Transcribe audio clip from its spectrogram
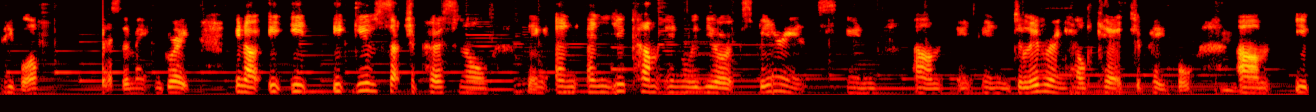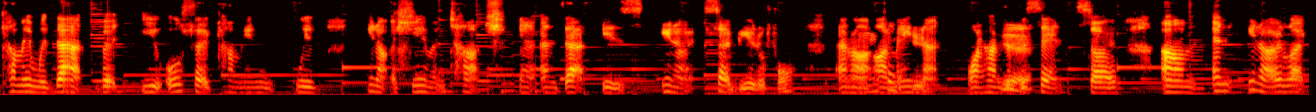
people off. That's the meet and greet. You know, it, it it gives such a personal and and you come in with your experience in um, in, in, delivering healthcare to people mm. um, you come in with that but you also come in with you know a human touch and, and that is you know so beautiful and I, I mean you. that 100% yeah. so um, and you know like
